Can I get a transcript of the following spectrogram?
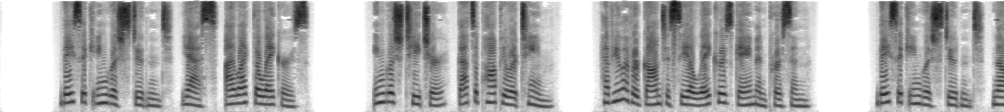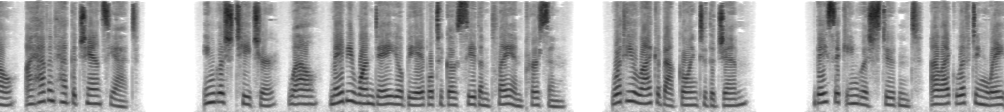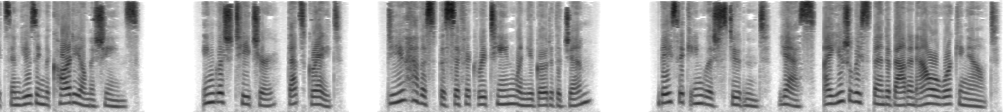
Basic English student, yes, I like the Lakers. English teacher, that's a popular team. Have you ever gone to see a Lakers game in person? Basic English student, no, I haven't had the chance yet. English teacher, well, maybe one day you'll be able to go see them play in person. What do you like about going to the gym? Basic English student, I like lifting weights and using the cardio machines. English teacher, that's great. Do you have a specific routine when you go to the gym? Basic English student, yes, I usually spend about an hour working out.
